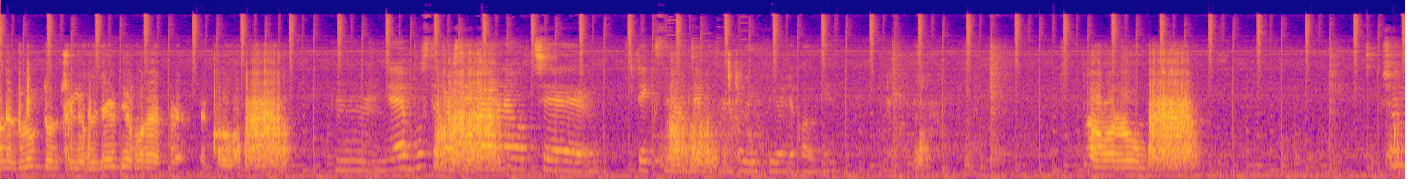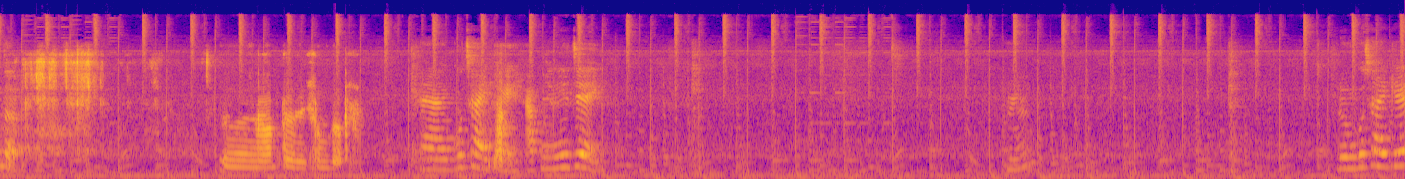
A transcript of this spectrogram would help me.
অনেক লোকজন ছিল বিজয় দিয়ে পরে করলাম। হুম এ বুঝতে পারছি এই কারণে হচ্ছে টেক্সট দিলাম যে তুমি ফ্রি হলে কল দিন আমার রুম সুন্দর? অন্তরে সুন্দর। হ্যাঁ গুছাই কে আপনি নিজেই? রুম গুছাই কে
